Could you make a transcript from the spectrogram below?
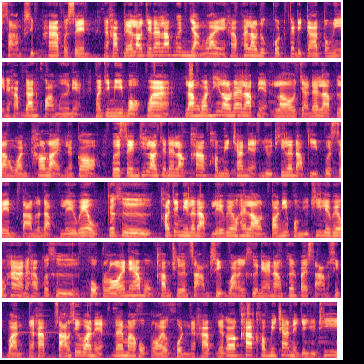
35%นะครับแล้วเราจะได้รับเงินอย่างไรนะครับให้เราดูกฎกติกาตรงนี้นะครับด้านขวามือเนี่ยมันจะมีบอกว่ารางวัลที่เราได้รับเนี่ยเราจะได้รับรางวัลเท่าไหร่ แล้วก็เปอร์เซ็นต์ที่เราจะได้รับค่าคอมมิชชั่นเนี่ยอยู่ที่ระดับกี่เปอร์เซ็นต์ตามระดับเลเวลก็คือเขาจะมีระดับเลเวลให้เราตอนนี้ผมอยู่ที่เลเวล5นะครับก็คือ 600นะครับผมคำเชิญ 30 วันก็คือแนะนำเพื่อนไป 30 วันนะครับ30 วันเนี่ยได้มา 600 คนนะครับแล้วก็ค่าคอมมิชชั่นเนี่ยจะอยู่ที่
